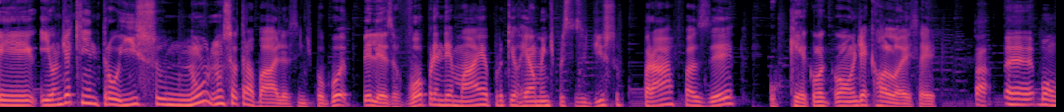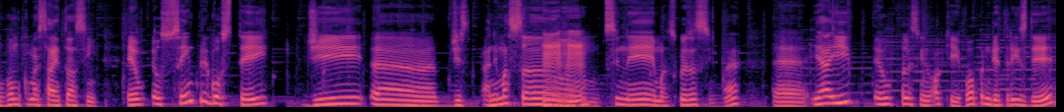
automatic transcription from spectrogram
e, e onde é que entrou isso no, no seu trabalho? Assim, tipo, beleza, vou aprender Maia porque eu realmente preciso disso pra fazer o quê? Como, onde é que rolou isso aí? Tá, é, bom, vamos começar então assim. Eu, eu sempre gostei de, ah, de animação, Uhum. cinema, as coisas assim, né? É, e aí eu falei assim, ok, vou aprender 3D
